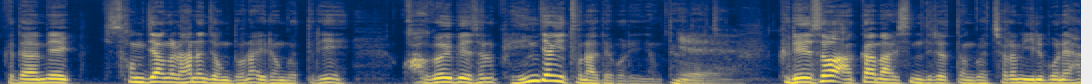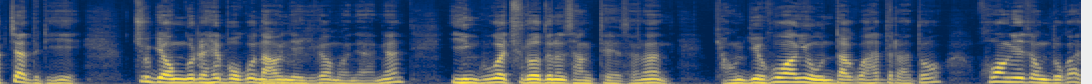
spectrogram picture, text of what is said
그다음에 성장을 하는 정도나 이런 것들이 과거에 비해서는 굉장히 둔화돼 버린 형태가 예. 되죠. 그래서 아까 말씀드렸던 것처럼 일본의 학자들이 쭉 연구를 해보고 나온 음. 얘기가 뭐냐면 인구가 줄어드는 상태에서는 경기 호황이 온다고 하더라도 호황의 정도가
